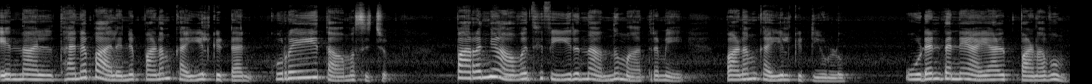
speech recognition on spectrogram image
എന്നാൽ ധനപാലന് പണം കയ്യിൽ കിട്ടാൻ കുറേ താമസിച്ചു. പറഞ്ഞ അവധി തീരുന്ന അന്ന് മാത്രമേ പണം കയ്യിൽ കിട്ടിയുള്ളൂ. ഉടൻ തന്നെ അയാൾ പണവും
